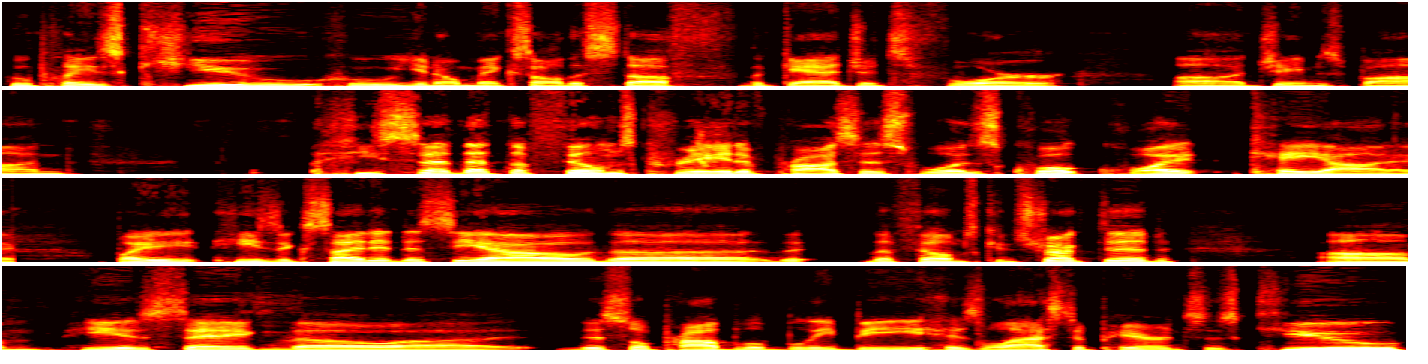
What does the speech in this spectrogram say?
who plays Q, who you know makes all the stuff, the gadgets for uh, James Bond. He said that the film's creative process was quote quite chaotic, but he, he's excited to see how the the, the film's constructed. Um, he is saying though uh, this will probably be his last appearance as Q.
